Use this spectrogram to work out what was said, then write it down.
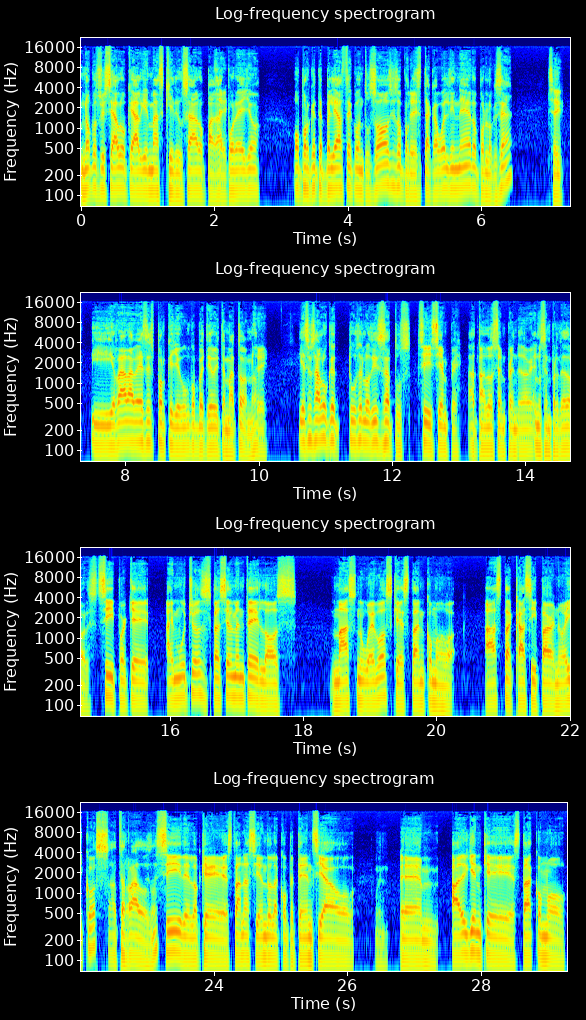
no construiste algo que alguien más quiere usar o pagar por ello, o porque te peleaste con tus socios, o porque se te acabó el dinero, por lo que sea. Sí. Y rara vez es porque llegó un competidor y te mató, ¿no? Sí. Y eso es algo que tú se lo dices a tus... Sí, siempre. A, a los emprendedores. A los emprendedores. Sí, porque hay muchos, especialmente los más nuevos, que están como hasta casi paranoicos. Aterrados, ¿no? Sí, de lo que están haciendo la competencia o em, alguien que está como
